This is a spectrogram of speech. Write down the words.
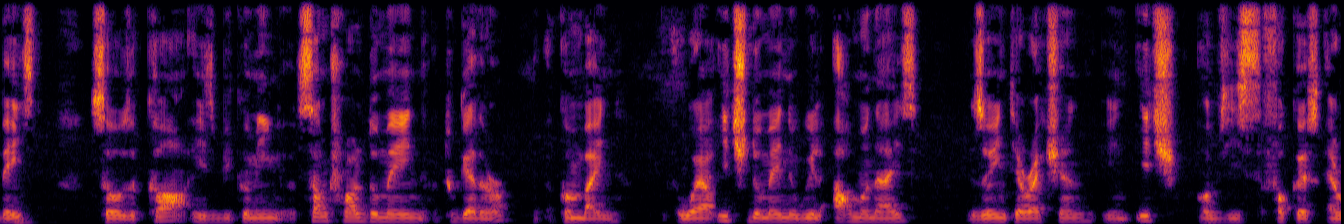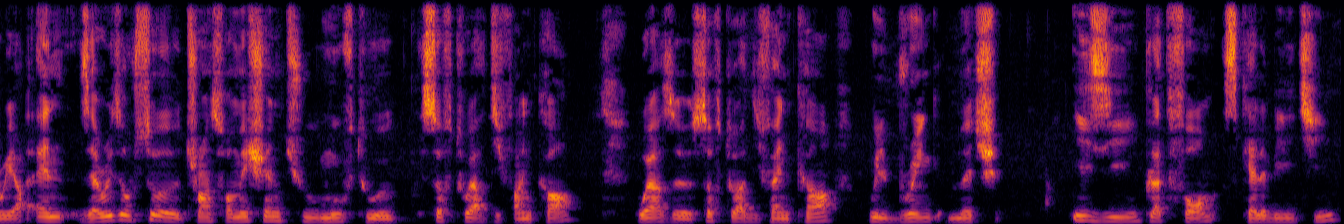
based. So the car is becoming central domain together, combined, where each domain will harmonize the interaction in each of these focus area. And there is also a transformation to move to a software defined car, where the software defined car will bring much easy platform scalability,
